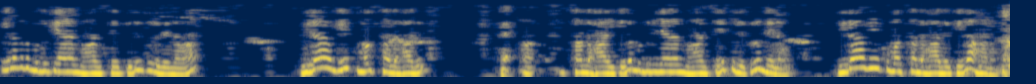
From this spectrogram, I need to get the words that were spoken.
ඊළඟට බුදු පියාණන් වහන්සේ පිළිතුරු දෙනවා විරාගය කුමක් සඳහාද? සඳහායි කියලා බුදුරජාණන් වහන්සේ පිළිතුරු දෙනවා. විරාගය කුමක් සඳහාද කියලා අහනවා.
